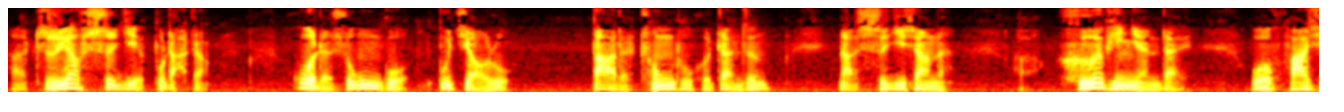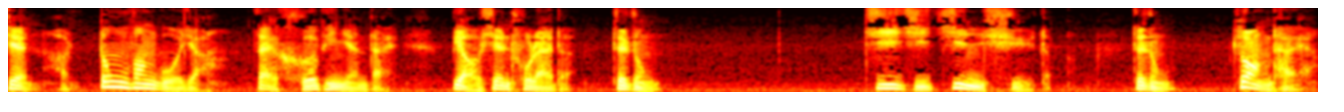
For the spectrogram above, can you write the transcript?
啊。只要世界不打仗，或者中国不搅入大的冲突和战争，那实际上呢，啊，和平年代，我发现啊，东方国家在和平年代表现出来的这种。积极进取的这种状态啊，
